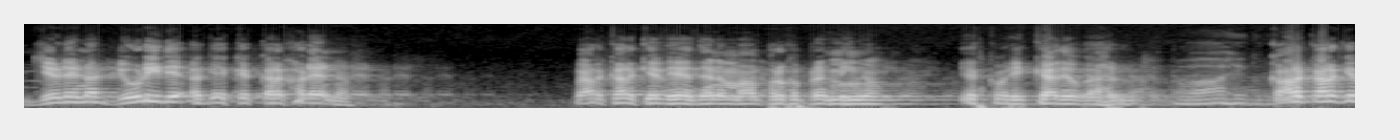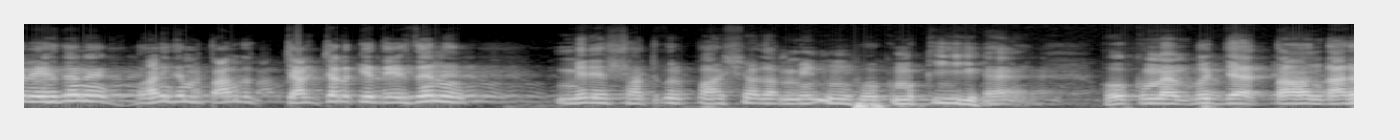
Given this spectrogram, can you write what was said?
ਜਿਹੜੇ ਨਾ ਡਿਉੜੀ ਦੇ ਅੱਗੇ ਕਿੱਕਰ ਖੜੇ ਨੇ ਕਰ ਕਰਕੇ ਵੇਖਦੇ ਨੇ ਮਹਾਂਪੁਰਖ ਪ੍ਰੇਮੀਓ ਇੱਕ ਵਾਰੀ ਕਹਿ ਦਿਓ ਵਾਹਿਗੁਰੂ। ਵਾਹਿਗੁਰੂ। ਕਰ ਕਰਕੇ ਵੇਖਦੇ ਨੇ ਬਾਣੀ ਦੇ ਮੁਤਾਬਕ ਚੱਲ ਚੱਲ ਕੇ ਦੇਖਦੇ ਨੇ ਮੇਰੇ ਸਤਿਗੁਰ ਪਾਤਸ਼ਾਹ ਦਾ ਮੈਨੂੰ ਹੁਕਮ ਕੀ ਹੈ? ਹੁਕਮ ਹੈ ਬੁੱਝੈ ਤਾਂ ਦਰ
